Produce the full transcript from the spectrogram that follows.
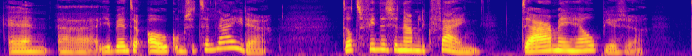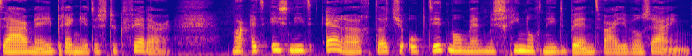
En uh, je bent er ook om ze te leiden. Dat vinden ze namelijk fijn. Daarmee help je ze. Daarmee breng je het een stuk verder. Maar het is niet erg dat je op dit moment misschien nog niet bent waar je wil zijn.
